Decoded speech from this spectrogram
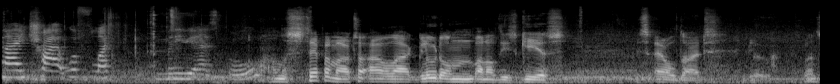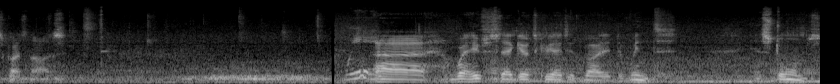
Can I try it with like maybe as ball? On the stepper motor, I'll uh, glue it on one of these gears. It's Araldite glue. That's quite nice. Weird. Uh, waves they get created by the wind and storms.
